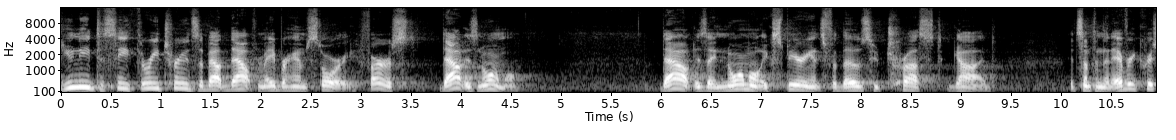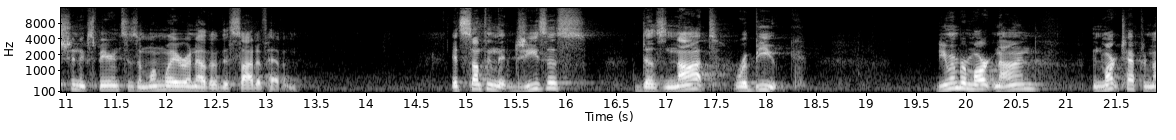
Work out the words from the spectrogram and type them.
you need to see three truths about doubt from Abraham's story. First, doubt is normal. Doubt is a normal experience for those who trust God. It's something that every Christian experiences in one way or another this side of heaven. It's something that Jesus does not rebuke. Do you remember Mark 9? In Mark chapter 9,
